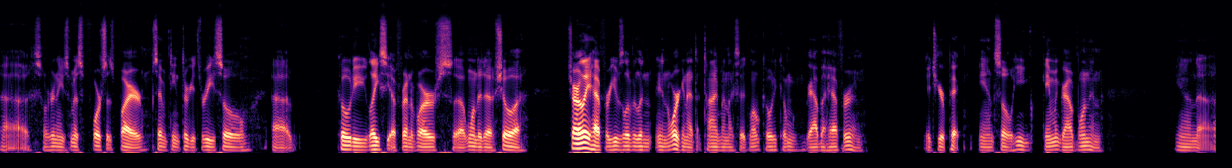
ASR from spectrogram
Uh, so her name's Miss Forces Fire, 1733. So uh, Cody Lacey, a friend of ours, uh, wanted to show a Charolais heifer. He was living in, in Oregon at the time, and I said, "Well, Cody, come grab a heifer, and it's your pick." And so he came and grabbed one, and and uh,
